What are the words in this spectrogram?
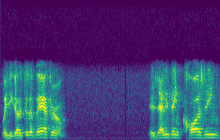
when you go to the bathroom. Is anything causing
